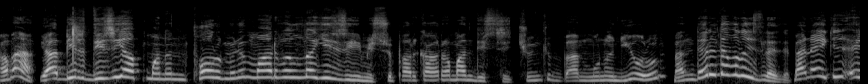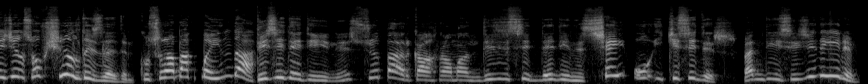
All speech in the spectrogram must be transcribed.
Ama ya bir dizi yapmanın formülü Marvel'da gizliymiş süper kahraman dizisi. Çünkü ben bunu diyorum. Ben Daredevil izledim. Ben Ag- Agents of S.H.I.E.L.D. izledim. Kusura bakmayın da dizi dediğiniz süper kahraman dizisi dediğiniz şey o ikisidir. Ben DC'ci değilim.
